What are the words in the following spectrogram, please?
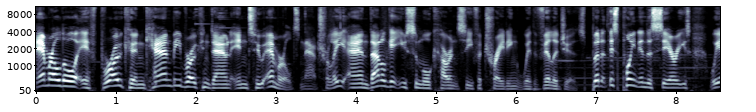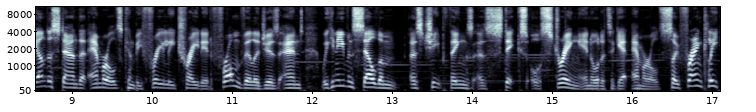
emerald ore, if broken, can be broken down into emeralds, naturally, and that'll get you some more currency for trading with villagers. But at this point in the series, we understand that emeralds can be freely traded from villagers, and we can even sell them as cheap things as sticks or string in order to get emeralds. So frankly,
